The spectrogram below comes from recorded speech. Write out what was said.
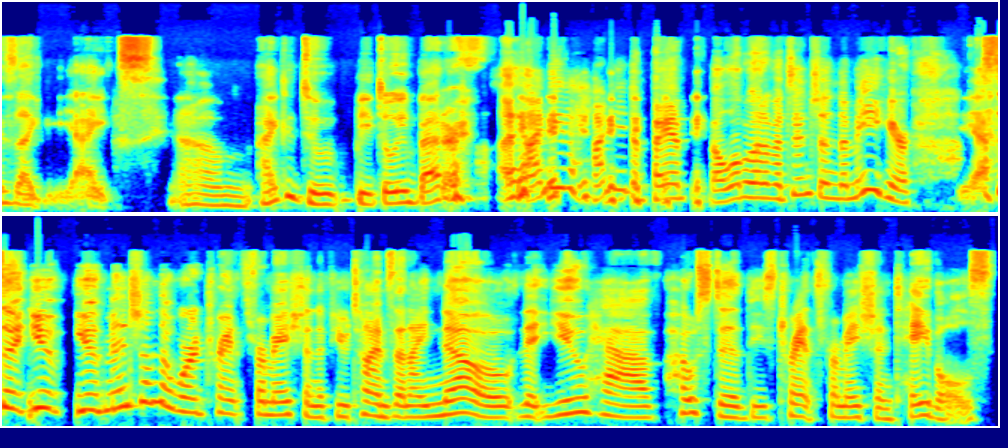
it's like yikes um i could do be doing better I, I need I need to pay a, a little bit of attention to me here. yeah So you you've mentioned the word transformation a few times, and I know that you have hosted these transformation tables.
